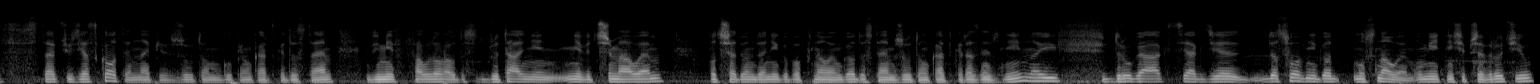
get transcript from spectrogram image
w starciu z Jaskotem najpierw żółtą głupią kartkę dostałem. Gdy mnie faulował dosyć brutalnie, nie wytrzymałem. Podszedłem do niego, popchnąłem go, dostałem żółtą kartkę razem z nim. No i druga akcja, gdzie dosłownie go musnąłem, umiejętnie się przewrócił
